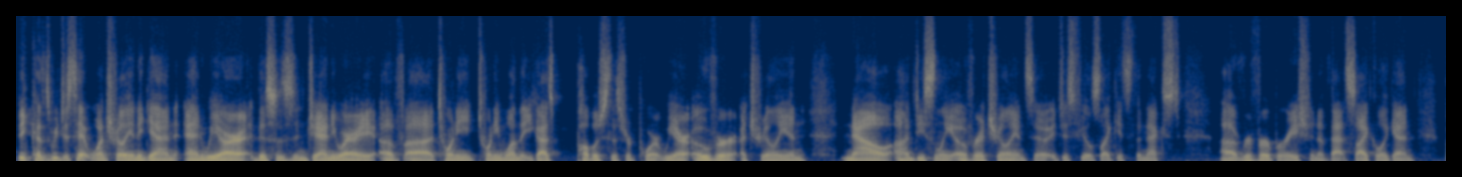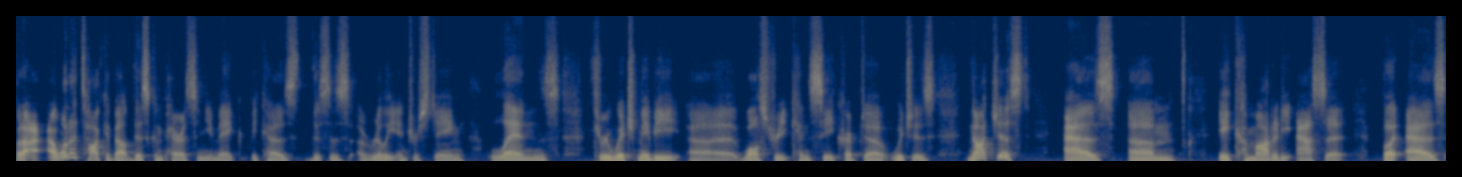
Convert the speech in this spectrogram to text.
because we just hit 1 trillion again and we are this was in january of uh, 2021 that you guys published this report. We are over a trillion now uh, decently over a trillion. So it just feels like it's the next uh, reverberation of that cycle again but i, I want to talk about this comparison you make because this is a really interesting lens through which maybe uh, wall street can see crypto which is not just as um, a commodity asset but as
